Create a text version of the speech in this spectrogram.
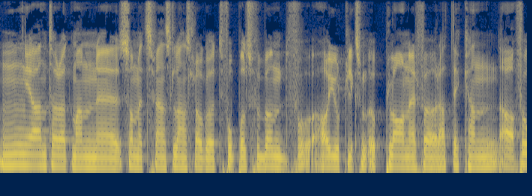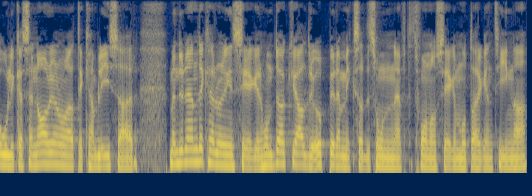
Mm, jag antar att man eh, som ett svenskt landslag och ett fotbollsförbund har gjort liksom upp planer för att det kan, ja, för olika scenarion och att det kan bli så här. Men du nämnde Caroline Seger. Hon dök ju aldrig upp i den mixade zonen efter 2-0-segern mot Argentina.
